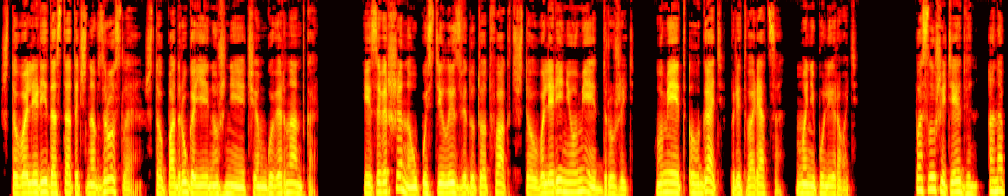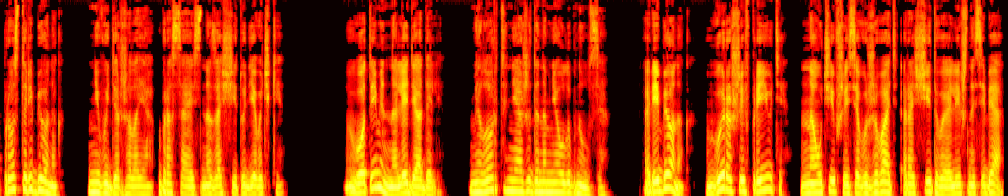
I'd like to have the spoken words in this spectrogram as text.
что Валерий достаточно взрослая, что подруга ей нужнее, чем гувернантка. И совершенно упустил из виду тот факт, что Валерий не умеет дружить. Умеет лгать, притворяться, манипулировать. «Послушайте, Эдвин, она просто ребенок, не выдержала я, бросаясь на защиту девочки. «Вот именно, леди Адель». Милорд неожиданно мне улыбнулся. Ребенок, выросший в приюте, научившийся выживать, рассчитывая лишь на себя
